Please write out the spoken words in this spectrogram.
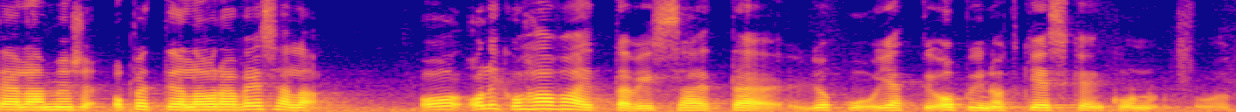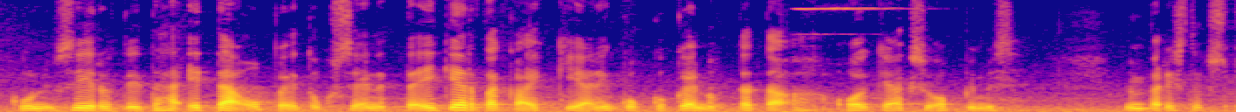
Täällä on myös opettaja Laura Vesala. Oliko havaittavissa, että joku jätti opinnot kesken, kun, kun siirryttiin tähän etäopetukseen, että ei kerta kaikkiaan niin kokenut tätä oikeaksi oppimisympäristöksi?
